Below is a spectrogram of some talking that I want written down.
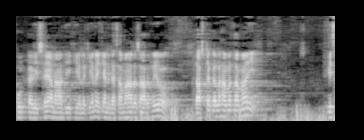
පුට්ට විස අනාදී කියලා කියන. ඒ කියන්නේ දැන් සමහර සර්පයෝ දෂ්ට කළාම තමයි විස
